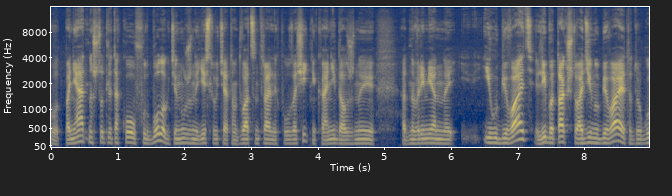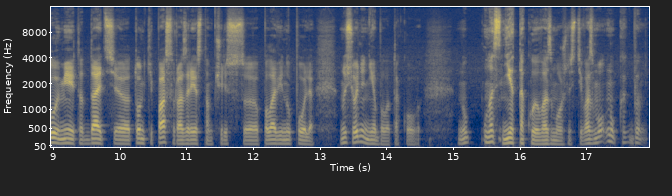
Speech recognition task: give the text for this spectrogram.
Вот. Понятно, что для такого футбола, где нужно, если у тебя там два центральных полузащитника, они должны одновременно и убивать, либо так, что один убивает, а другой умеет отдать э, тонкий пас в разрез там через э, половину поля. Но сегодня не было такого. Ну, у нас нет такой возможности. Возможно, ну, как бы,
